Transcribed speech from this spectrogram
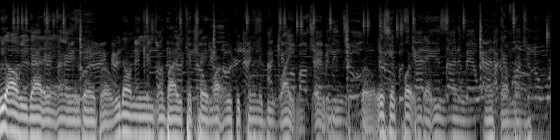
we all we got at the end of the day, bro. We don't need nobody to portray Martin Luther King to be white every year, bro. It's important that we learn where we come from, man.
